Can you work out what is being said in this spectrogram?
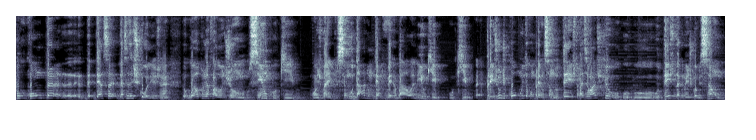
por conta eh, dessa, dessas escolhas, né? O Elton já falou de João 5, que, onde vai ser mudado um tempo verbal ali, o que, o que prejudicou muito a compreensão do texto, mas eu acho que o, o, o texto da grande comissão,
